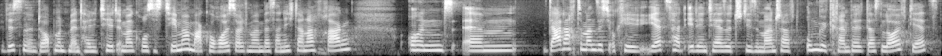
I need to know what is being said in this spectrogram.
Wir wissen in Dortmund Mentalität immer großes Thema. Marco Reus sollte man besser nicht danach fragen. Und ähm, da dachte man sich, okay, jetzt hat Edin Terzic diese Mannschaft umgekrempelt, das läuft jetzt.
